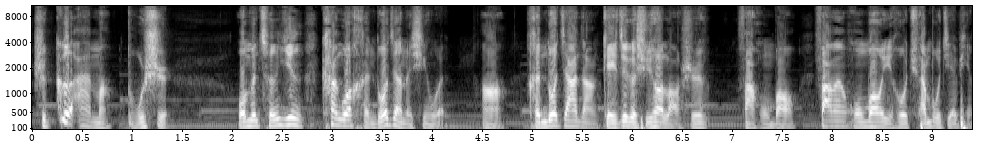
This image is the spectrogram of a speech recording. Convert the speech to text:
是个案吗？不是，我们曾经看过很多这样的新闻啊，很多家长给这个学校老师发红包，发完红包以后全部截屏，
